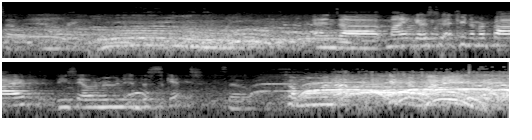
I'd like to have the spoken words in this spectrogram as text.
So, and uh, mine goes to entry number five, the Sailor Moon in the skit. So, come on up, get your money.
